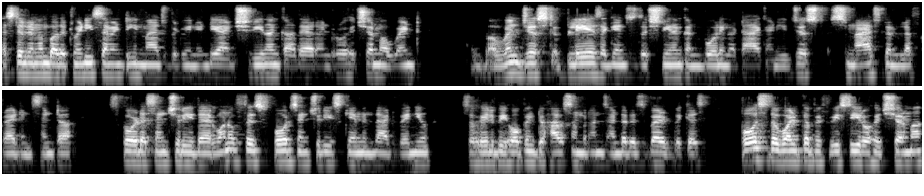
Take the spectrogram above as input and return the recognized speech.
I still remember the 2017 match between India and Sri Lanka there, and Rohit Sharma went uh, went just ablaze against the Sri Lankan bowling attack, and he just smashed them left, right, and center. Scored a century there. One of his four centuries came in that venue, so he'll be hoping to have some runs under his belt because post the World Cup, if we see Rohit Sharma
